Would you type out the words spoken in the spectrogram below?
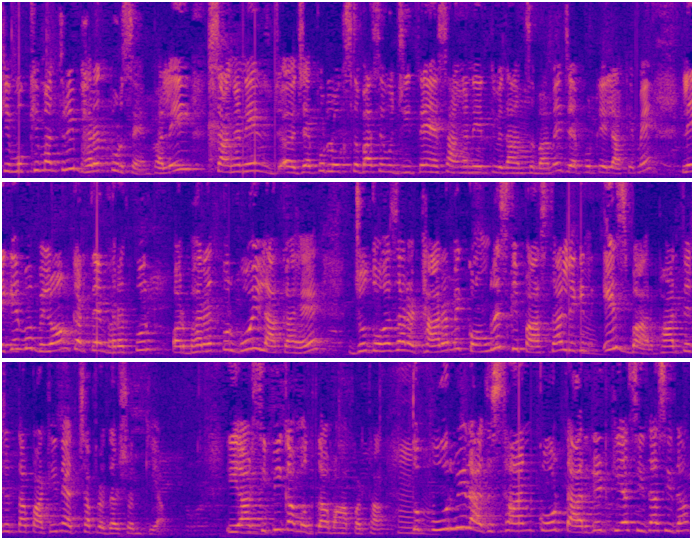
कि मुख्यमंत्री भरतपुर से हैं। भले ही सांगनेर जयपुर लोकसभा से वो जीते हैं सांगनेर की विधानसभा में जयपुर के इलाके में लेकिन वो बिलोंग करते हैं भरतपुर और भरतपुर वो इलाका है जो 2018 में कांग्रेस के पास था लेकिन इस बार भारतीय जनता पार्टी ने अच्छा प्रदर्शन किया। ईआरसीपी का मुद्दा वहाँ पर था। तो पूर्वी राजस्थान को टारगेट किया सीधा सीधा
